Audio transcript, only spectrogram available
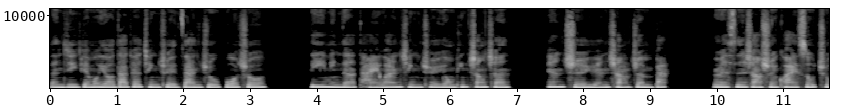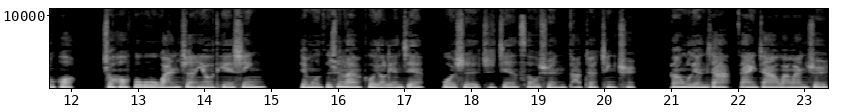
本集节目由大特情趣赞助播出。第一名的台湾情趣用品商城，坚持原厂正版，二十四小时快速出货，售后服务完整又贴心。节目资讯栏附有链接，或是直接搜寻大特情趣。端午连假，在家玩玩具，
